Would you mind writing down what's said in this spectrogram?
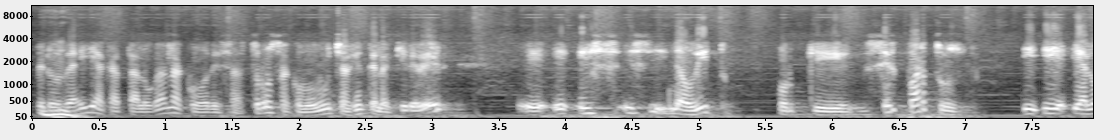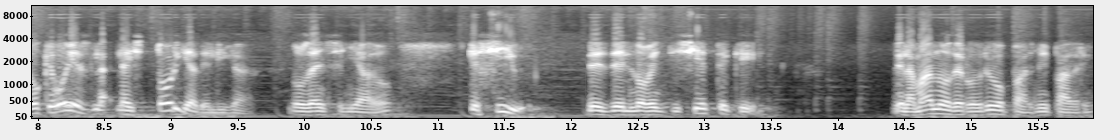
pero uh -huh. de ahí a catalogarla como desastrosa, como mucha gente la quiere ver, eh, es, es, inaudito, porque ser cuartos, y, y, y a lo que voy es la, la historia de Liga nos ha enseñado que sí, desde el 97 que de la mano de Rodrigo Paz, mi padre,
